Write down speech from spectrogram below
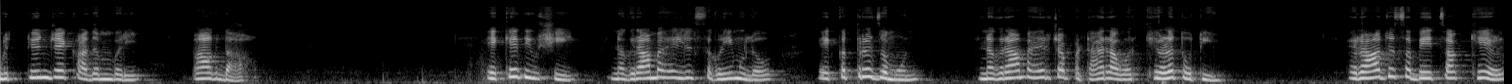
मृत्युंजय कादंबरी भाग दहा. एके दिवशी नगराबाहेरील सगळी मुलं एकत्र जमून नगराबाहेरच्या पठारावर खेळत होती. राजसभेचा खेळ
